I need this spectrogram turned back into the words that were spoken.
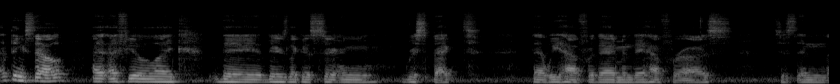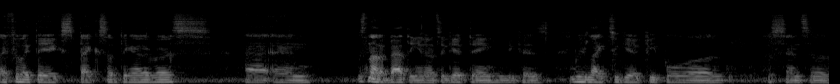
I think so. I, I feel like they there's like a certain respect that we have for them and they have for us. Just and I feel like they expect something out of us, uh, and it's not a bad thing. You know, it's a good thing because we like to give people a, a sense of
